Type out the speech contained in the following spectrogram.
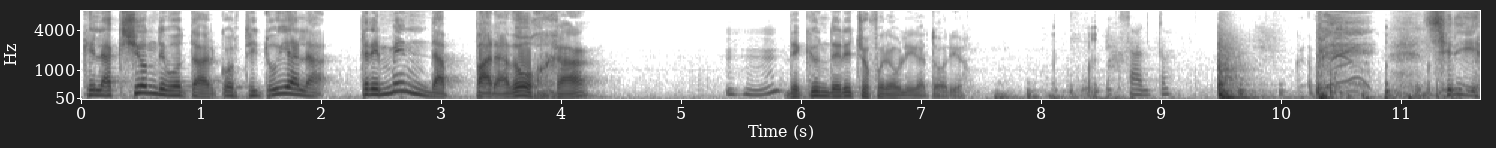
que la acción de votar constituía la tremenda paradoja de que un derecho fuera obligatorio. Exacto. sería.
